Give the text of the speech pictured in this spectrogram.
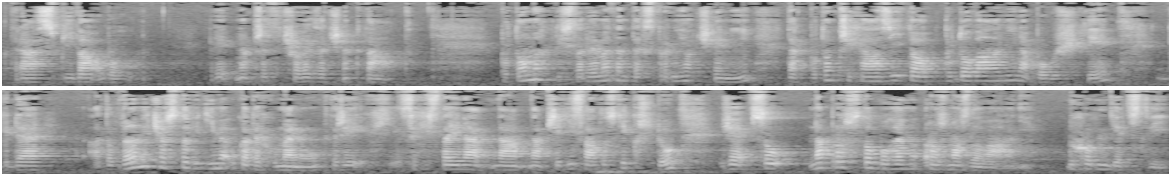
která zpívá o Bohu. Kdy napřed člověk začne ptát. Potom, když sledujeme ten text prvního čtení, tak potom přichází to putování na poušti, kde, a to velmi často vidíme u katechumenů, kteří se chystají na, na, na přijetí svátosti křtu, že jsou naprosto Bohem rozmazlováni. Duchovní dětství,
